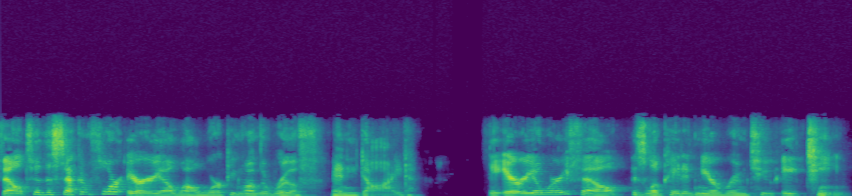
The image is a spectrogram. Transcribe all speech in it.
fell to the second floor area while working on the roof and he died. The area where he fell is located near room 218.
